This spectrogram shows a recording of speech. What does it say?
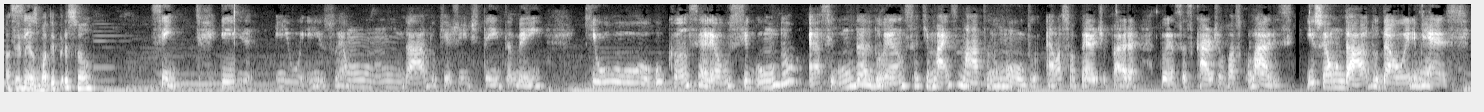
Até Sim. mesmo a depressão. Sim, e, e isso é um, um, dado que a gente tem também, que o, o câncer é o segundo, é a segunda doença que mais mata no mundo. Ela só perde para doenças cardiovasculares. Isso é um dado da OMS.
